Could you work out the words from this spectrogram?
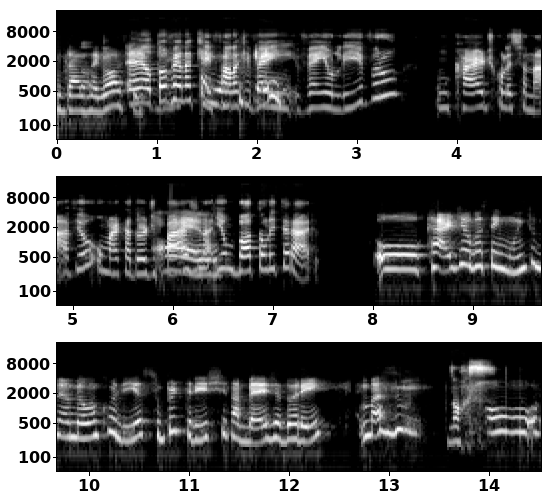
dar os negócios. É, eu tô vendo aqui, eu fala que vem, vem o livro, um card colecionável, um marcador de É, página eu- e um botão literário. O card eu gostei muito, minha melancolia, super triste na bad, adorei. Mas o, Nossa. o,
